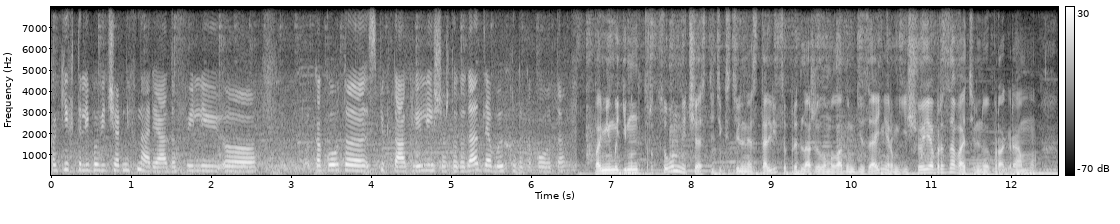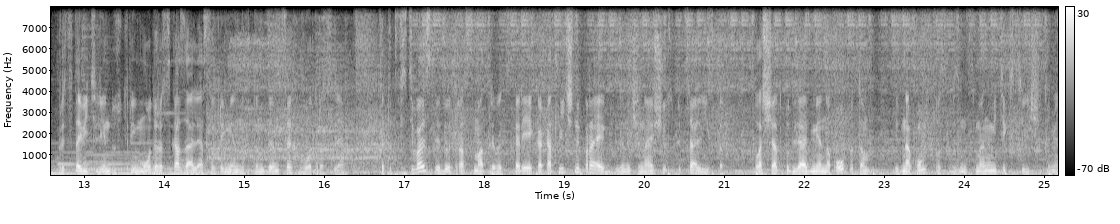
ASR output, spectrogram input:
каких-то либо вечерних нарядов или э, какого-то спектакля или еще что-то, да, для выхода какого-то. Помимо демонстрационной части, текстильная столица предложила молодым дизайнерам еще и образовательную программу. Представители индустрии моды рассказали о современных тенденциях в отрасли. Этот фестиваль следует рассматривать скорее как отличный проект для начинающих специалистов, площадку для обмена опытом и знакомства с бизнесменами-текстильщиками.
